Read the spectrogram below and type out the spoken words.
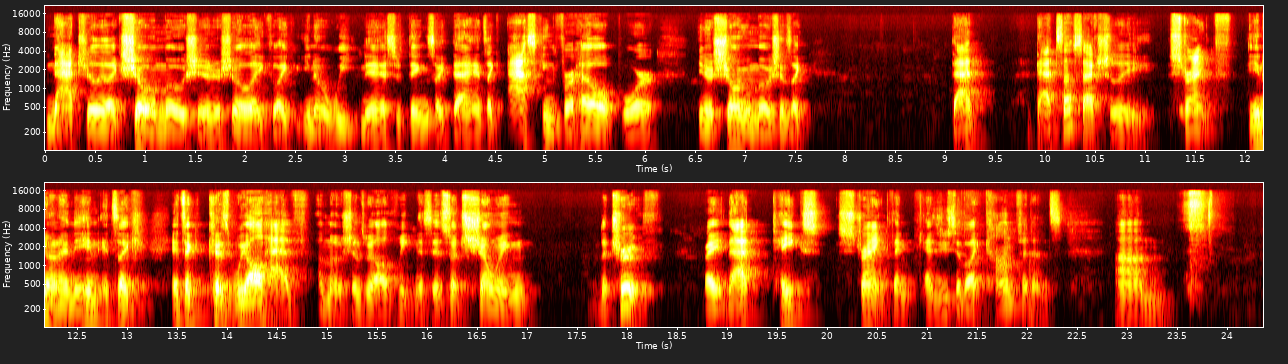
naturally like show emotion or show like like you know weakness or things like that. And it's like asking for help or you know showing emotions like that. That's us actually strength. You know what I mean? It's like it's like because we all have emotions, we all have weaknesses. So it's showing the truth, right? That takes strength and as you said, like confidence. Um,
